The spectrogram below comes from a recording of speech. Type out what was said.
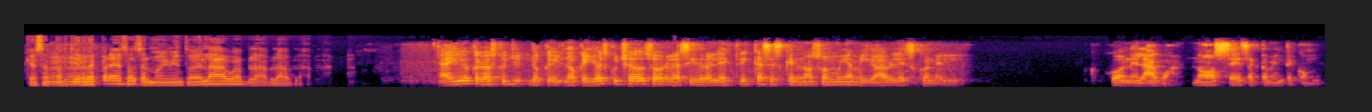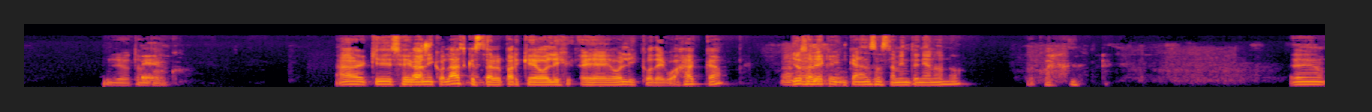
que es a partir de presas, el movimiento del agua, bla, bla, bla, bla. Ahí lo que, lo, que, lo que yo he escuchado sobre las hidroeléctricas es que no son muy amigables con el, con el agua. No sé exactamente cómo. Yo tampoco. Ah, aquí dice Iván Nicolás que está el parque eólico de Oaxaca. Yo sabía que en Kansas también tenían uno. Eh,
